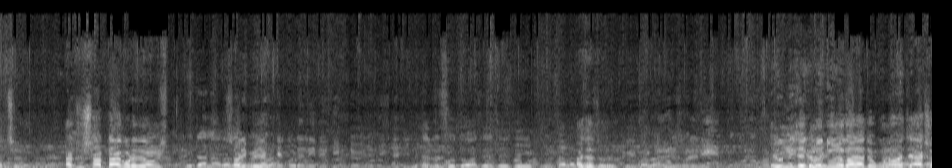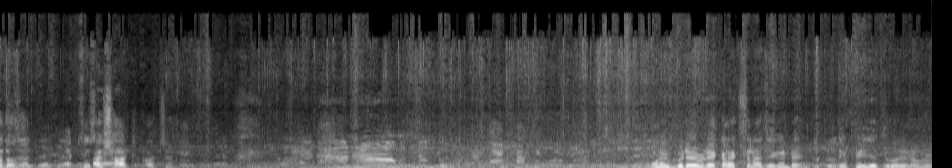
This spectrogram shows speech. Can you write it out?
আচ্ছা একশো ষাট টাকা করে যেমন এটা না শাড়ি পেয়ে যাবে এটা দুশো দশ এই যে এই যে এই তিন তালা আচ্ছা, আচ্ছা। এগুলো দুশো দশ আছে ওগুলো হচ্ছে একশো দশ। একশো ষাট আচ্ছা। অনেক বেটার বেটার কালেকশন আছে এখানটায়। পেয়ে যেতে পারেন বলবে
